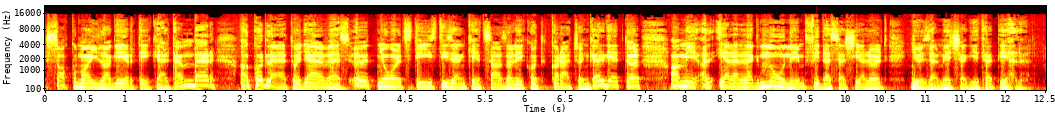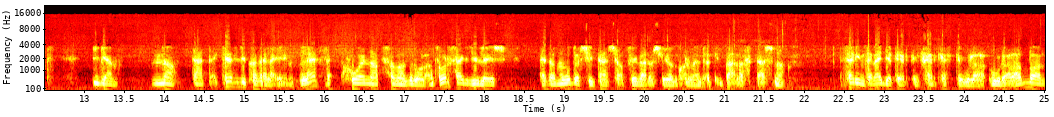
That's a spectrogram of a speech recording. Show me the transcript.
szakmailag értékelt ember, akkor lehet, hogy elvesz 5, 8, 10, 12 százalékot Karácsony Gergelytől, ami jelenleg no-name Fideszes jelölt győzelmét segítheti elő. Igen. Na, tehát kezdjük az elején. Lesz holnap szavazról az országgyűlés, ez a módosítása a fővárosi önkormányzati választásnak. Szerintem egyetértünk szerkesztő úrral abban,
